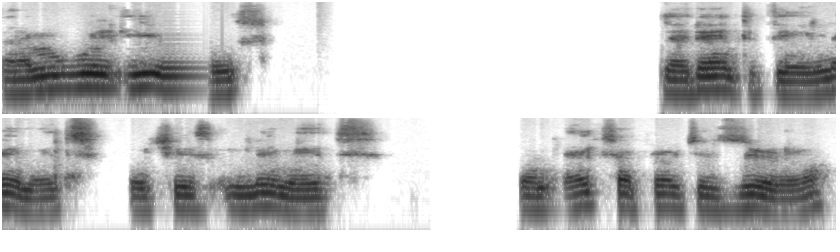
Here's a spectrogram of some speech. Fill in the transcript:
And I will use the identity in limits, which is limit when x approaches 0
